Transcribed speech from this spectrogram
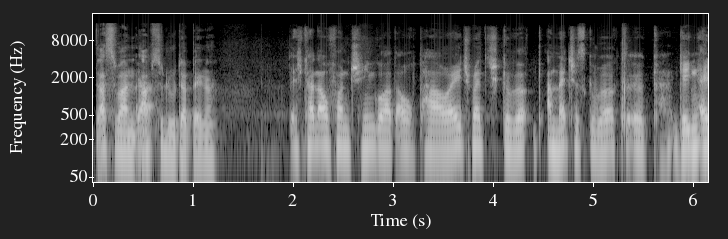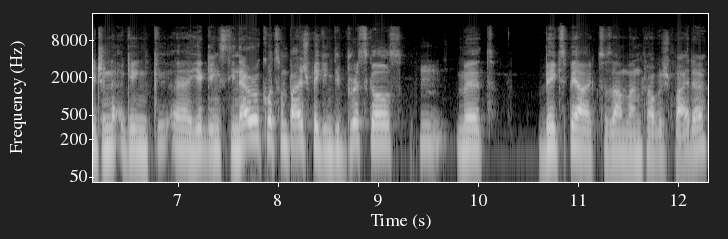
Das war ein ja. absoluter Banger. Ich kann auch von Shingo hat auch ein paar Rage-Matches gewir äh, Matches gewirkt. Äh, gegen, Agent, gegen äh, hier gegen Dinerico zum Beispiel, gegen die Briscoes hm. mit Halt zusammen waren, glaube ich, beide.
